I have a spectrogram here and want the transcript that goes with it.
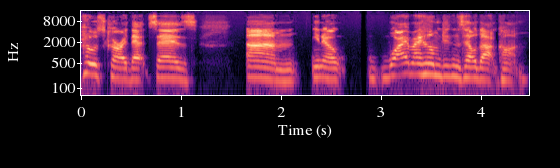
postcard that says, um, you know, why my home didn't sell.com.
